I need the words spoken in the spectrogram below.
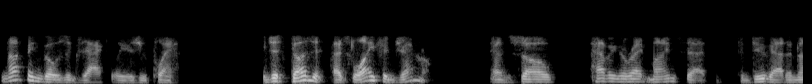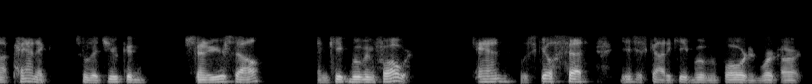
nothing goes exactly as you plan. It just doesn't. That's life in general. And so having the right mindset to do that and not panic so that you can center yourself and keep moving forward. And the skill set, you just got to keep moving forward and work hard.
